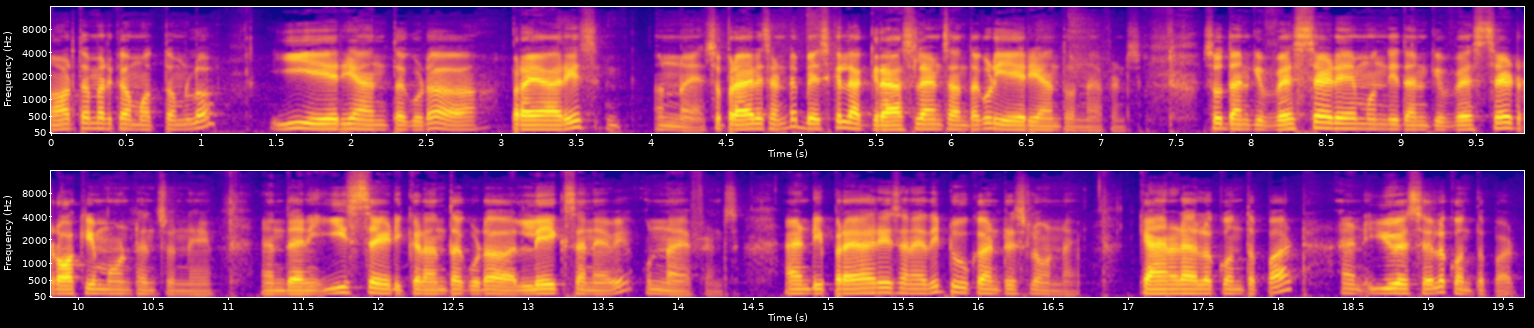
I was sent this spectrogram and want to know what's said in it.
నార్త్ అమెరికా మొత్తంలో ఈ ఏరియా అంతా కూడా ప్రయారీస్ ఉన్నాయి. సో ప్రయారీస్ అంటే బేసికలీ ఆ గ్రాస్ ల్యాండ్స్ అంతా కూడా ఏరియా అంతా ఉన్నాయి ఫ్రెండ్స్ సో దానికి వెస్ట్ సైడ్ ఏముంది? దానికి వెస్ట్ సైడ్ రాకీ మౌంటైన్స్ ఉన్నాయి. అండ్ దాని ఈస్ట్ సైడ్ ఇక్కడంతా కూడా లేక్స్ అనేవి ఉన్నాయి ఫ్రెండ్స్ అండ్ ఈ ప్రయారీస్ అనేది టూ కంట్రీస్లో ఉన్నాయి. కెనడాలో కొంత పార్ట్ అండ్ యూఎస్ఏలో కొంత పార్ట్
